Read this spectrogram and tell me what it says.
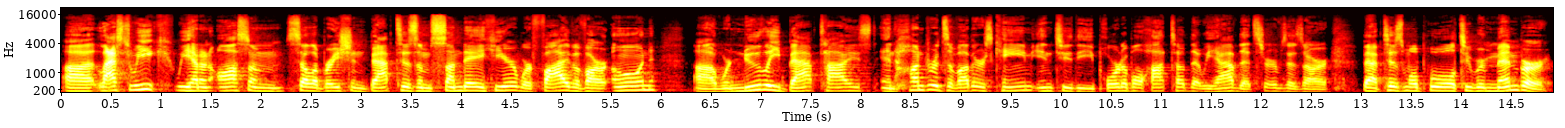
Uh, last week, we had an awesome celebration, Baptism Sunday here, where five of our own uh, were newly baptized, and hundreds of others came into the portable hot tub that we have that serves as our baptismal pool to remember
